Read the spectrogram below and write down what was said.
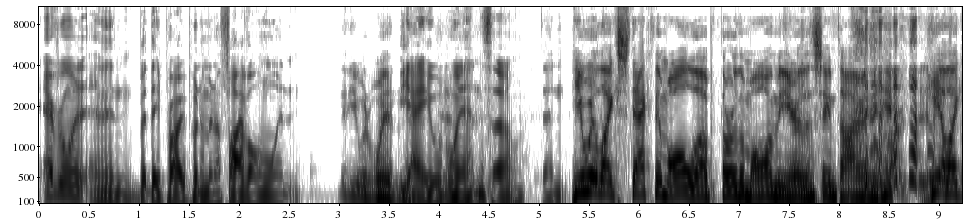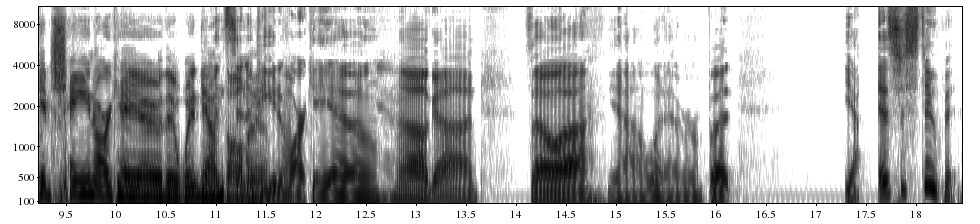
Everyone, and then, but they'd probably put him in a five on one. that he would win. Yeah, he would win. So then, He would like stack them all up, throw them all in the air at the same time, and hit, hit like a chain RKO that went down human domino. centipede of RKO. Oh God. So uh, yeah, whatever. But yeah, it's just stupid.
